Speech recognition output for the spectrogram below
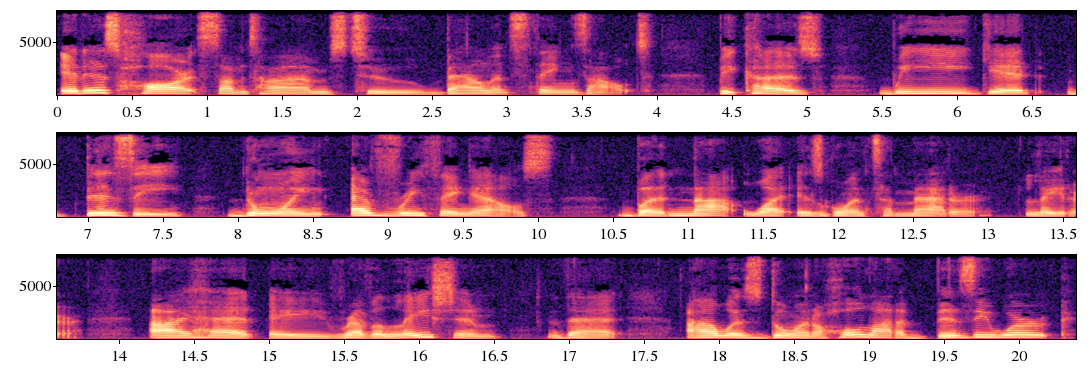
It is hard sometimes to balance things out because we get busy doing everything else, but not what is going to matter later. I had a revelation that I was doing a whole lot of busy work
